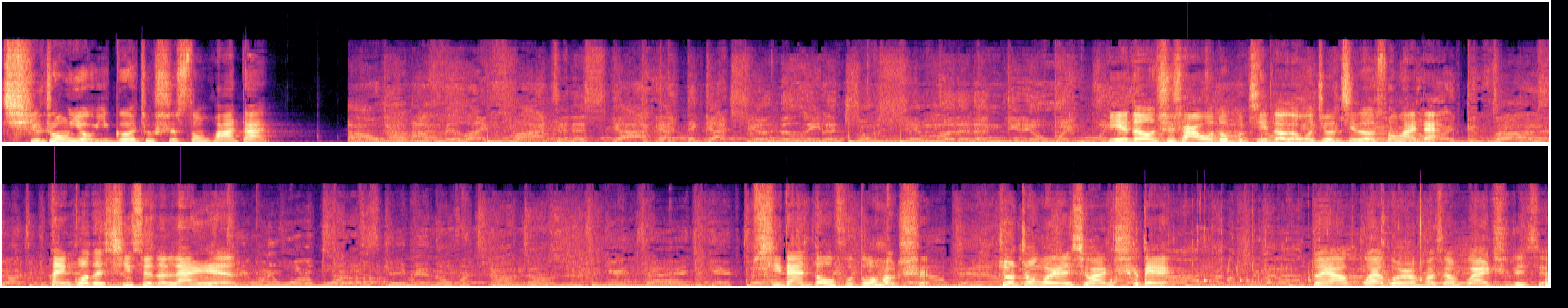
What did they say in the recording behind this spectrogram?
其中有一个就是松花蛋。别的是啥我都不记得了，我就记得松花蛋。欢迎过得七岁的烂人。皮蛋豆腐多好吃，就中国人喜欢吃呗。对啊，外国人好像不爱吃这些。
